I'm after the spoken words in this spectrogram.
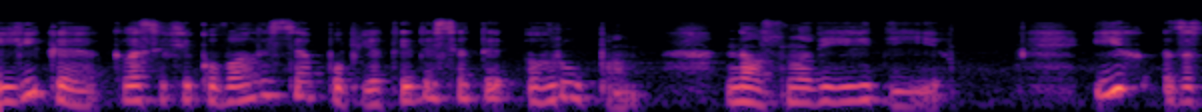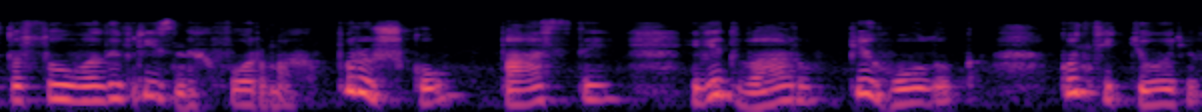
Ліки класифікувалися по 50 групам на основі їх дії. Їх застосовували в різних формах порошку, пасти, відвару, пігулок, конфітюрів,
